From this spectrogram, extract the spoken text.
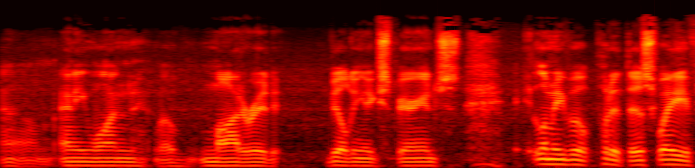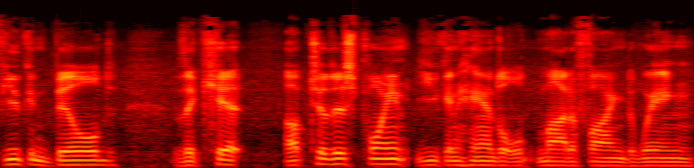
um, anyone of moderate building experience. Let me put it this way: if you can build the kit up to this point, you can handle modifying the wing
